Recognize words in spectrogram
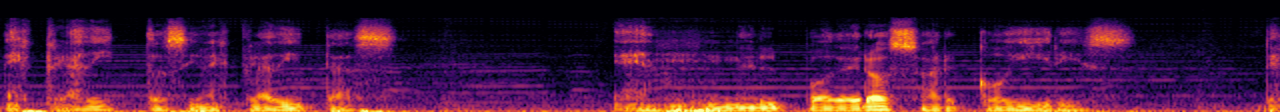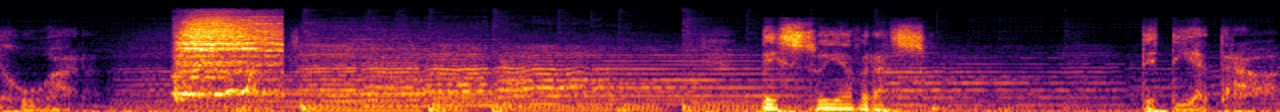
mezcladitos y mezcladitas, en el poderoso arco iris de jugar. Beso y abrazo de tía Traba.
